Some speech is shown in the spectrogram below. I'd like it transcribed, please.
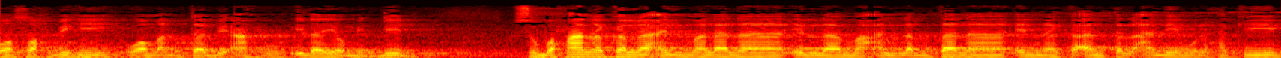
وصحبه ومن تبعه إلى يوم الدين سبحانك لا علم لنا إلا ما علمتنا إنك أنت العليم الحكيم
